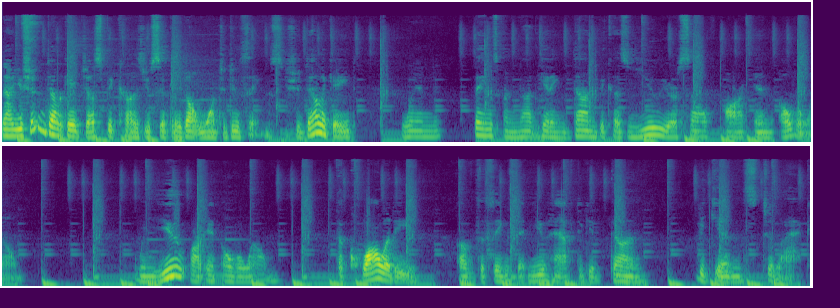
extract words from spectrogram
Now, you shouldn't delegate just because you simply don't want to do things. You should delegate when things are not getting done because you yourself are in overwhelm. When you are in overwhelm, the quality of the things that you have to get done begins to lack.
